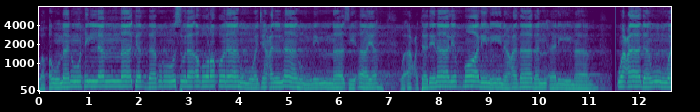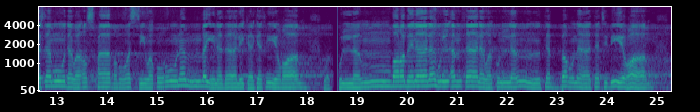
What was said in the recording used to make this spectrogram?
وقوم نوح لما كذبوا الرسل أغرقناهم وجعلناهم للناس آية وأعتدنا للظالمين عذابا أليما وعادا وثمود وأصحاب الرس وقرونا بين ذلك كثيرا وكلا ضربنا له الأمثال وكلا تبرنا تتبيرا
